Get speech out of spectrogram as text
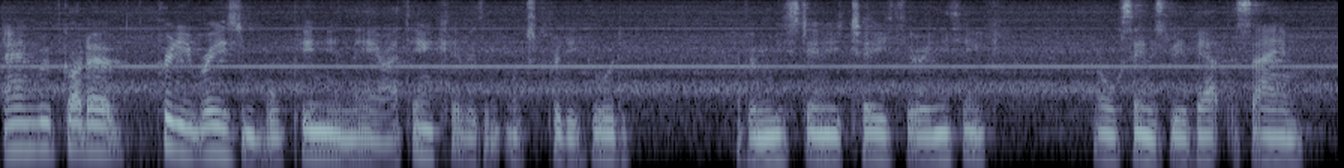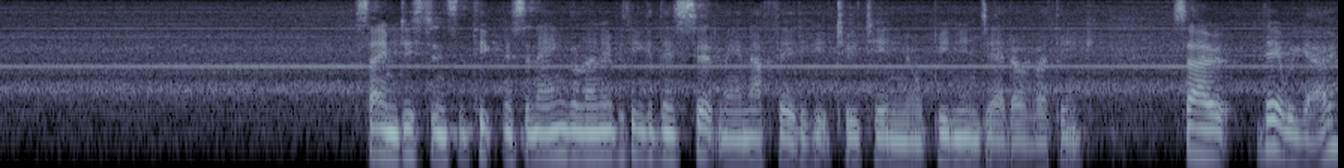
And we've got a pretty reasonable pinion there. I think everything looks pretty good. Haven't missed any teeth or anything. It all seems to be about the same. Same distance and thickness and angle and everything. And there's certainly enough there to get two 10mm pinions out of, I think. So there we go.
